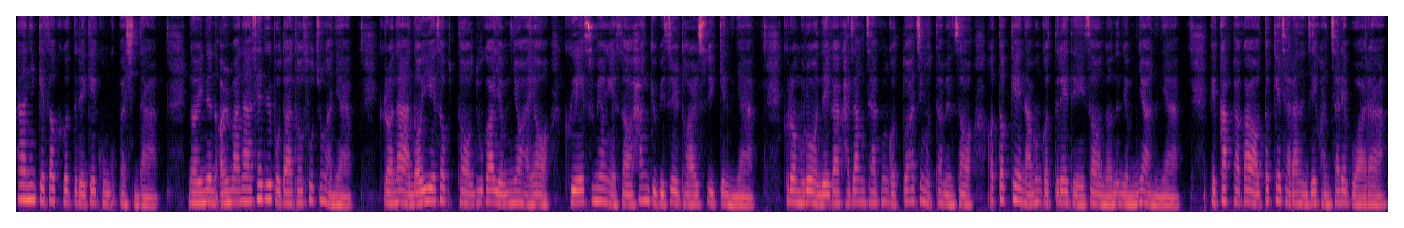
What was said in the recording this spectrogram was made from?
하나님께서 그것들에게 공급하신다. 너희는 얼마나 새들보다 더 소중하냐. 그러나 너희에서부터 누가 염려하여 그의 수명에서 한 규빗을 더할 수 있겠느냐. 그러므로 내가 가장 작은 것도 하지 못하면서 어떻게 남은 것들에 대해서 너는 염려하느냐. 백합화가 어떻게 자라는지 관찰해 보아라.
